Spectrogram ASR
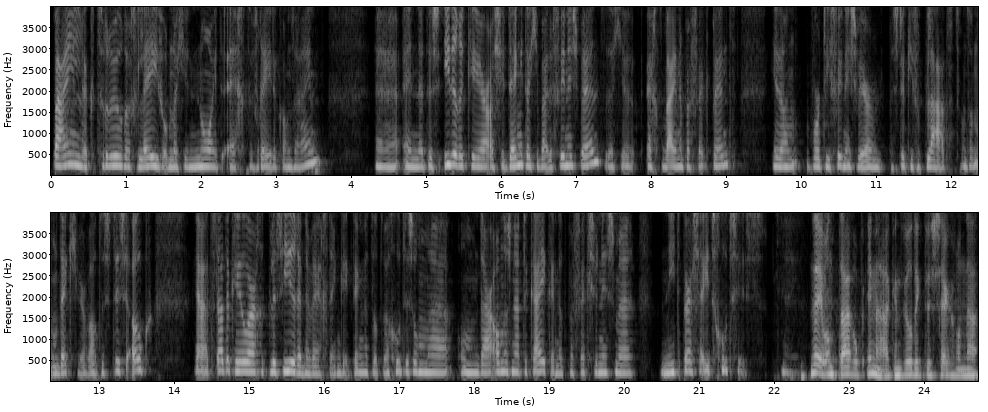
pijnlijk, treurig leven, omdat je nooit echt tevreden kan zijn. Eh, en het dus iedere keer als je denkt dat je bij de finish bent, dat je echt bijna perfect bent, ja, dan wordt die finish weer een stukje verplaatst. Want dan ontdek je weer wat. Dus het is ook, ja, het staat ook heel erg het plezier in de weg, denk ik. Ik denk dat dat wel goed is om, uh, om daar anders naar te kijken. En dat perfectionisme niet per se iets goeds is. Nee. nee, want daarop inhakend wilde ik dus zeggen van nou,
